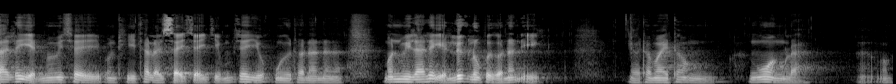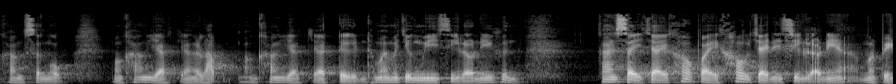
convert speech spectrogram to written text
รายละเอียดมันไม่ใช่บางทีถ้าเราใส่ใจจริงไม่ใช่ยกมือเท่านั้นนะมันมีรายละเอียดลึกลงไปกว่านั้นอีกเดี๋ยวทำไมต้องง่วงล่ะบางครั้งสงบ บางครั้งอยากอยากหลับ บางครั้งอยากจะตื่นทำไมมันจึงมีสิ่งเหล่านี้ขึ้น การใส่ใจเข้าไปเข้าใจในสิ่งเหล่านี้มันเป็น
